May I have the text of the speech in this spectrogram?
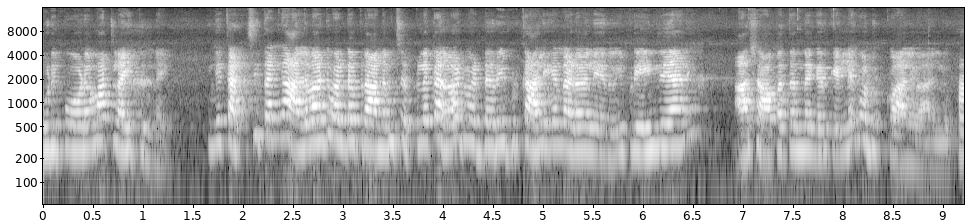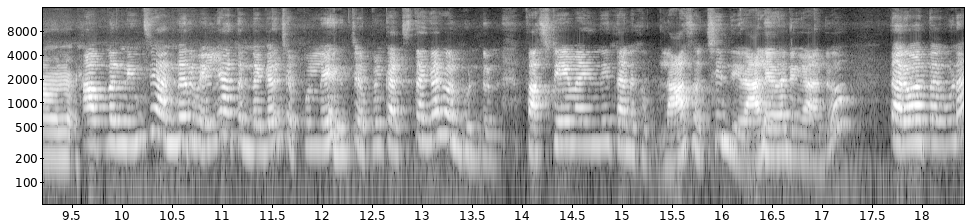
ఊడిపోవడం అట్లా అవుతున్నాయి. ఇంకా ఖచ్చితంగా అలవాటు పడ్డ ప్రాణం చెప్పులకు అలవాటు పడ్డారు. ఇప్పుడు ఖాళీగా నడవలేరు. ఇప్పుడు ఏం చేయాలి? ఆ షాప్ అతని దగ్గరికి వెళ్ళి కొనుక్కోవాలి వాళ్ళు. అవును. అప్పటి నుంచి అందరు వెళ్ళి అతని దగ్గర చెప్పులు లేదు చెప్పులు ఖచ్చితంగా కొనుక్కుంటున్నారు. ఫస్ట్ ఏమైంది? తనకు లాస్ వచ్చింది రాలేదని కాదు. తర్వాత కూడా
